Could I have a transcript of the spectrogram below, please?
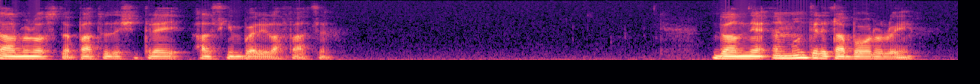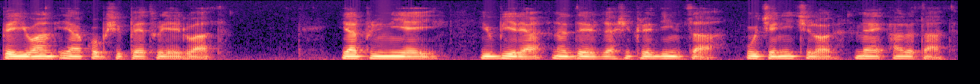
Psalmul 143 al schimbării la față. Doamne, în muntele taborului, pe Ioan, Iacob și Petru i-ai luat, iar prin ei iubirea, nădejdea și credința ucenicilor ne-ai arătat.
